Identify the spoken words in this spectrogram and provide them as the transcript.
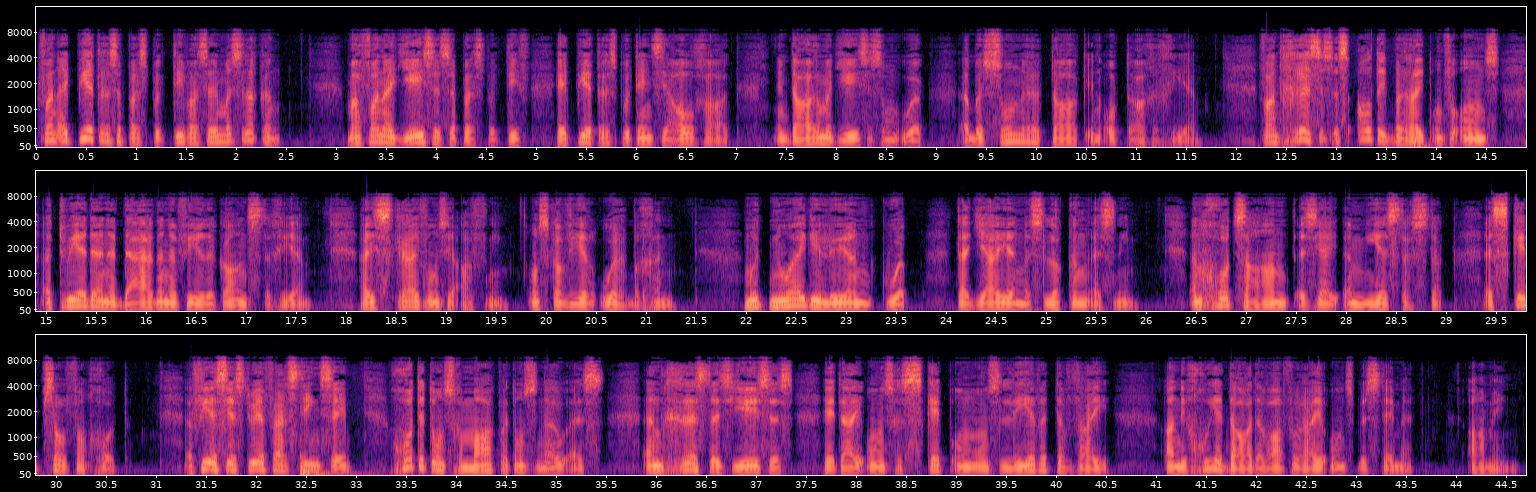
Vanuit Petrus se perspektief was hy 'n mislukking. Maar vanuit Jesus se perspektief het Petrus potensiaal gehad en daarom het Jesus hom ook 'n besondere taak en opdrag gegee. Want Christus is altyd bereid om vir ons 'n tweede en 'n derde en 'n vierde kans te gee. Hy skryf ons nie af nie. Ons kan weer oor begin. Moet nooit die leuen koop dat jy 'n mislukking is nie. In God se hand is jy 'n meesterstuk, 'n skepsel van God. Efesiërs 2 vers 10 sê: God het ons gemaak wat ons nou is. In Christus Jesus het hy ons geskep om ons lewe te wy aan die goeie dade waarvoor hy ons bestem het. Amen.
